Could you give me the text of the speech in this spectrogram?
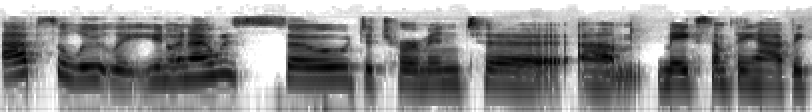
Absolutely. You know, and I was so determined to um, make something happen.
